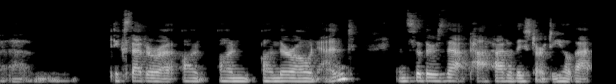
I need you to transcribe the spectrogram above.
um, etc. on, on, on their own end. And so there's that path. How do they start to heal that?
